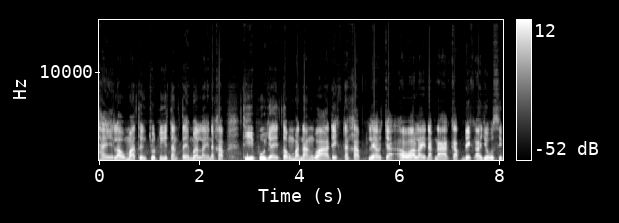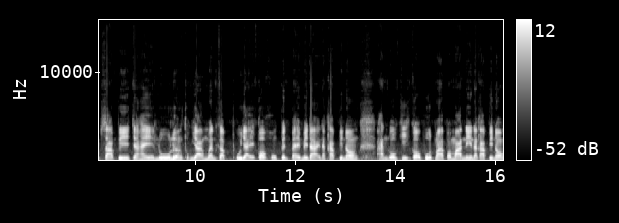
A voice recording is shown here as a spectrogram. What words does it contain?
ไทยเรามาถึงจุดนี้ตั้งแต่เมื่อไหร่นะครับ ที่ผู้ใหญ่ต้องมานั่งว่าเด็กนะครับ แล้วจะเอาอะไรนักหนากับเด็กอายุ 13 ปีจะให้รู้เรื่องทุกอย่างเหมือนกับ ผู้ใหญ่ก็คงเป็นไปไม่ได้นะครับ พี่น้องอันโอกิก็พูดมาประมาณนี้นะครับ พี่น้อง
